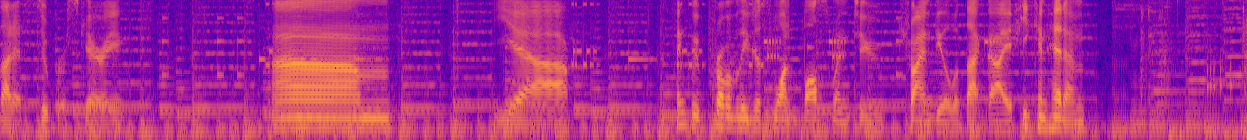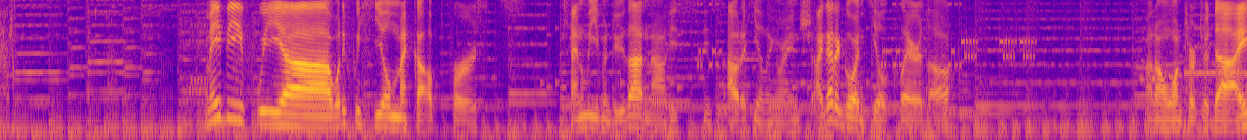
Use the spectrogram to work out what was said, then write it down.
That is super scary. Um, yeah. I think we probably just want Boswin to try and deal with that guy, if he can hit him. Maybe if we, uh, what if we heal Mekkah up first? Can we even do that? now? he's, he's out of healing range. I gotta go and heal Claire, though. I don't want her to die.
